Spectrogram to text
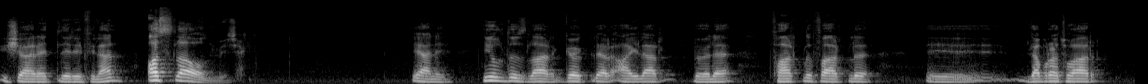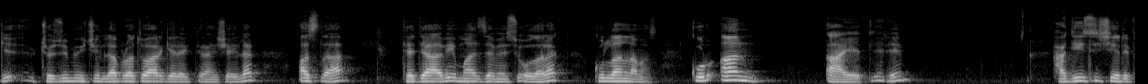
işaretleri filan asla olmayacak. Yani yıldızlar, gökler, aylar böyle farklı farklı e, laboratuvar çözümü için laboratuvar gerektiren şeyler asla tedavi malzemesi olarak kullanılamaz. Kur'an ayetleri, hadisi şerif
